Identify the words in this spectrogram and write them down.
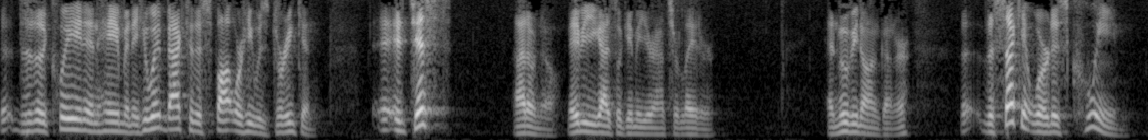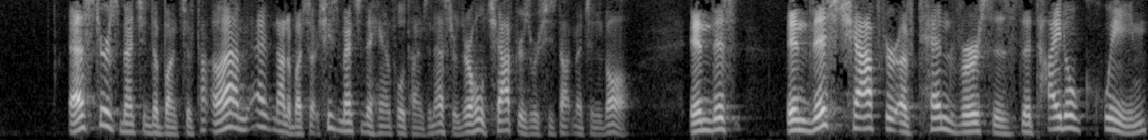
to the queen and Haman. He went back to the spot where he was drinking. It, it just, I don't know. Maybe you guys will give me your answer later. And moving on, Gunner. The, the second word is queen. Esther's mentioned a bunch of times. Not a bunch of times. She's mentioned a handful of times in Esther. There are whole chapters where she's not mentioned at all. In this, in this chapter of 10 verses, the title queen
